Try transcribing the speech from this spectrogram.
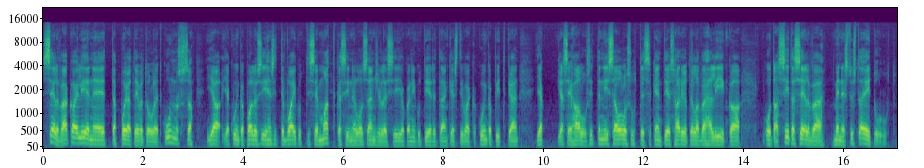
Selvää kai lienee, että pojat eivät olleet kunnossa ja, ja kuinka paljon siihen sitten vaikutti se matka sinne Los Angelesiin, joka niin kuin tiedetään kesti vaikka kuinka pitkään ja, ja se halu sitten niissä olosuhteissa kenties harjoitella vähän liikaa. Ota siitä selvää, menestystä ei tullut.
